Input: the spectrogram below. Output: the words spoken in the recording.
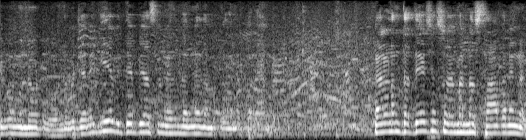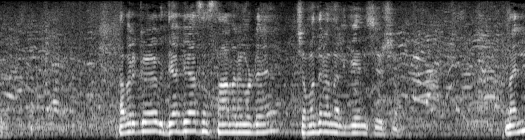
ഇപ്പോൾ മുന്നോട്ട് പോകുന്നത്. അപ്പോൾ ജനകീയ വിദ്യാഭ്യാസം എന്ന് തന്നെ നമുക്കതിനെ പറയാൻ പറ്റും. കാരണം തദ്ദേശ സ്വയംഭരണ സ്ഥാപനങ്ങൾ അവർക്ക് വിദ്യാഭ്യാസ സ്ഥാപനങ്ങളുടെ ചുമതല നൽകിയതിന് ശേഷം നല്ല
